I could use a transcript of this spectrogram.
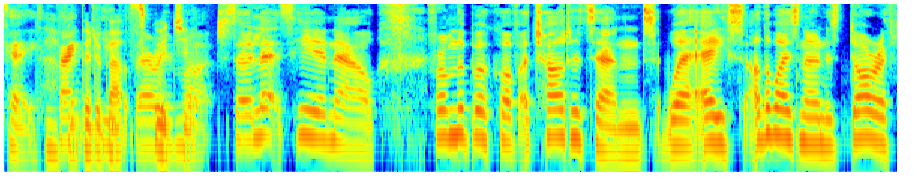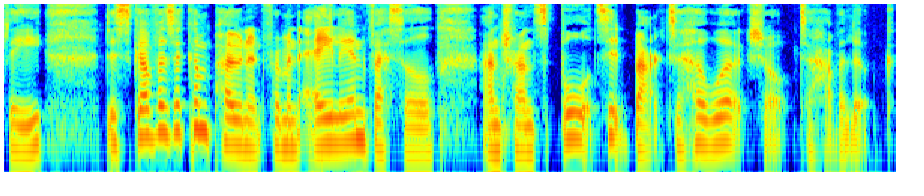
Okay, to have thank a bit you about very Squidget. much. So let's hear now from the book of A Childhood's End, where Ace, otherwise known as Dorothy, discovers a component from an alien vessel and transports it back to her workshop to have a look.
